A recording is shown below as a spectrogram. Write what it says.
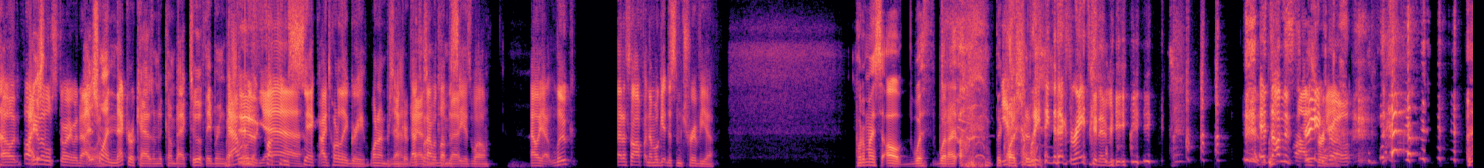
So funny just- little story with that. I just one. want Necrochasm to come back too if they bring back. that would be Dude, fucking sick. I totally agree. 100%. That's what I would love come to see as well. Hell yeah. Luke, set us off, and then we'll get into some trivia. What am I? s- Oh, with what I the Yeah, question. What do you think the next raid's gonna be? it's on the screen, raid. bro.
